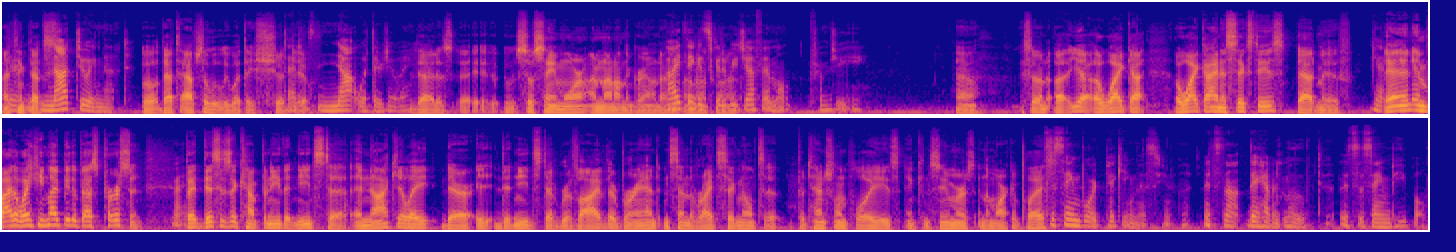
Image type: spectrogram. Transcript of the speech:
I They're think that's not doing that. well. That's absolutely what they should That do. is not what they're doing. that is uh, so. Say more. I'm not on the ground. I, I think it's going to be. Jeff Immelt from GE. Oh. So uh, yeah, a white guy, a white guy in his 60s, bad move. Yeah. And and by the way, he might be the best person. Right. But this is a company that needs to inoculate their that needs to revive their brand and send the right signal to potential employees and consumers in the marketplace. It's the same board picking this. You know, it's not. They haven't moved. It's the same people.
